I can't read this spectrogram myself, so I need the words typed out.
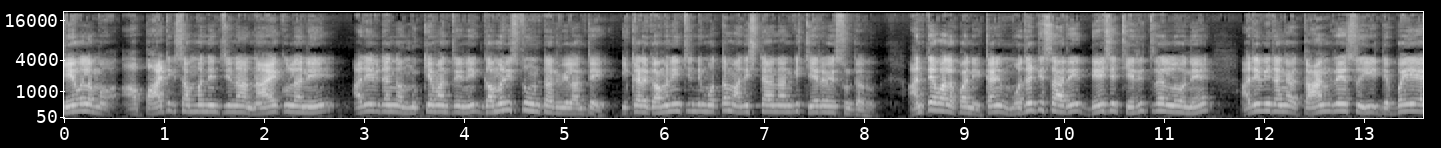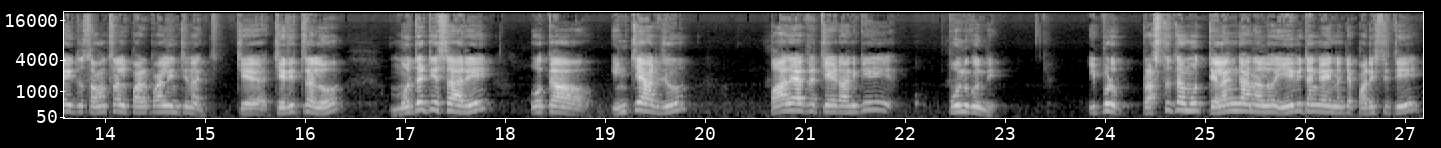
కేవలం ఆ పార్టీకి సంబంధించిన నాయకులని అదేవిధంగా ముఖ్యమంత్రిని గమనిస్తూ ఉంటారు వీళ్ళంతే. ఇక్కడ గమనించింది మొత్తం అధిష్టానానికి చేరవేస్తుంటారు. అంతే వాళ్ళ పని. కానీ మొదటిసారి దేశ చరిత్రలోనే అదేవిధంగా కాంగ్రెస్ ఈ డెబ్బై ఐదు సంవత్సరాలు పరిపాలించిన చ- చరిత్రలో మొదటిసారి ఒక ఇన్ఛార్జు పాదయాత్ర చేయడానికి పూనుకుంది. ఇప్పుడు ప్రస్తుతము తెలంగాణలో ఏ విధంగా అయిందంటే పరిస్థితి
